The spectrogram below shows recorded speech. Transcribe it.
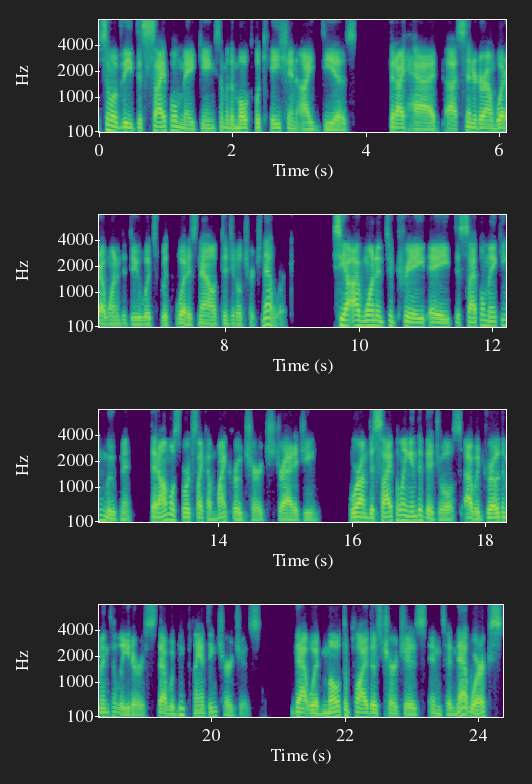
some of the disciple making, some of the multiplication ideas that I had uh, centered around what I wanted to do, which with what is now Digital Church Network. See, I wanted to create a disciple making movement that almost works like a micro church strategy where I'm discipling individuals. I would grow them into leaders that would be planting churches that would multiply those churches into networks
